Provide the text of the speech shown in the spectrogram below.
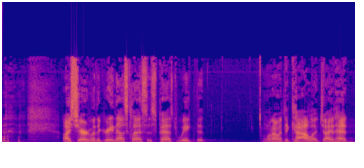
I shared with the greenhouse class this past week that when I went to college, I had had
